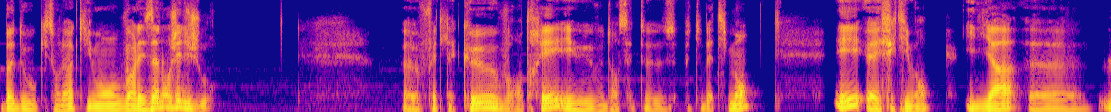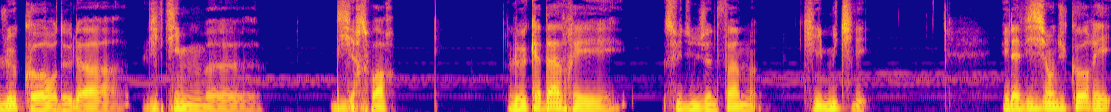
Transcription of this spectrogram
badauds qui sont là, qui vont voir les allongés du jour. Euh, vous faites la queue, vous rentrez et euh, dans cette, euh, ce petit bâtiment. Et effectivement, il y a le corps de la victime d'hier soir. Le cadavre est celui d'une jeune femme qui est mutilée. Et la vision du corps est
